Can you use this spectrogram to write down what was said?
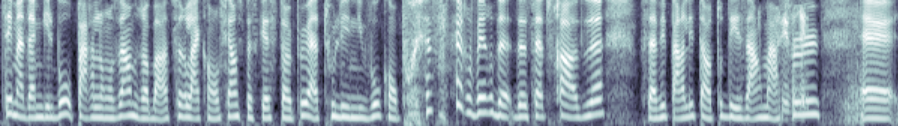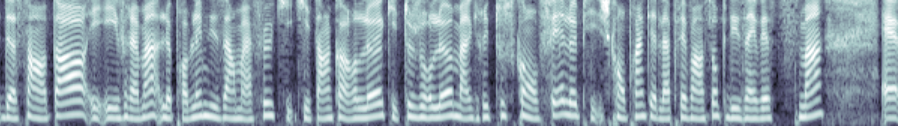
sais, Madame Guilbeault, parlons-en de rebâtir la confiance parce que c'est un peu à tous les niveaux qu'on pourrait servir de, cette phrase-là. Vous avez parlé tantôt des armes à feu, euh, de Centaure, et, et vraiment le problème des armes à feu qui, est encore là, qui est toujours là malgré tout ce qu'on fait. Là, puis je comprends qu'il y a de la prévention puis des investissements. Euh,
